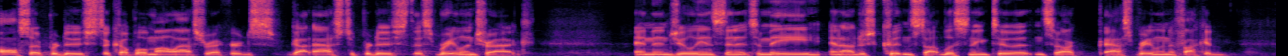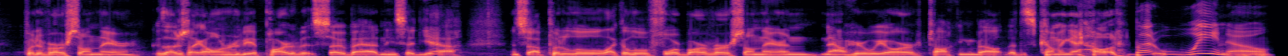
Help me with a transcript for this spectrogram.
also produced a couple of my last records, got asked to produce this Breland track. And then Julian sent it to me, and I just couldn't stop listening to it. And so I asked Breland if I could put a verse on there because I was like, I wanted to be a part of it so bad. And he said, Yeah. And so I put a little, like a little four bar verse on there. And now here we are talking about that it's coming out. But we know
